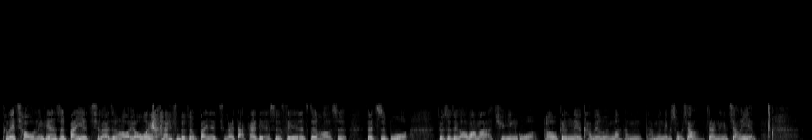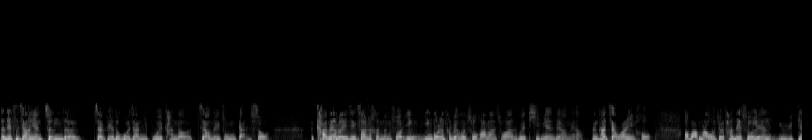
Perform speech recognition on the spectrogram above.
特别巧，我那天是半夜起来，正好要喂孩子的时候，半夜起来打开电视，CNN 正好是在直播，就是这个奥巴马去英国，然后跟那个卡梅伦嘛，他们他们那个首相在那个讲演。那那次讲演真的在别的国家你不会看到这样的一种感受。卡梅伦已经算是很能说，英英国人特别会说话嘛，说话特别体面，这样那样。等他讲完以后，奥巴马，我觉得他那时候连语调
